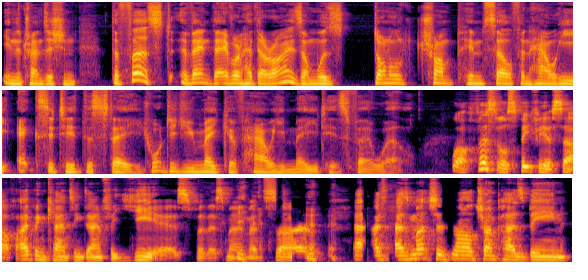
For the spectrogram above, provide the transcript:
in the transition. The first event that everyone had their eyes on was Donald Trump himself and how he exited the stage. What did you make of how he made his farewell? Well, first of all, speak for yourself. I've been counting down for years for this moment. So, as, as much as Donald Trump has been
